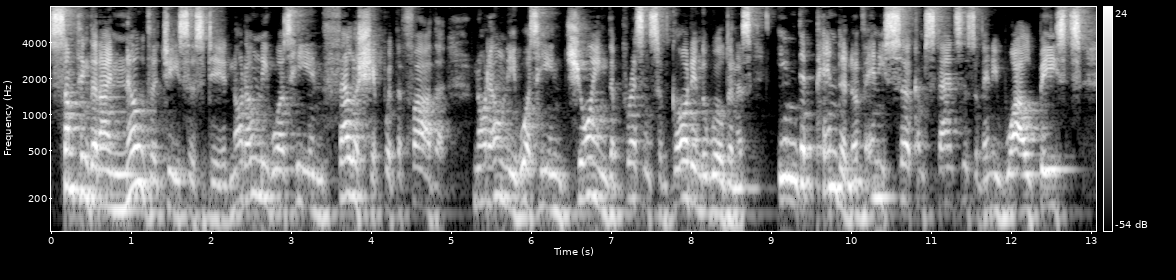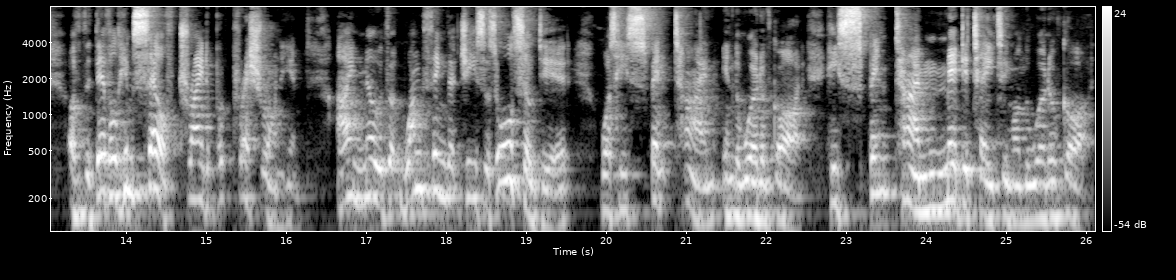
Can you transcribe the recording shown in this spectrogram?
Something that I know that Jesus did. Not only was he in fellowship with the Father, not only was he enjoying the presence of God in the wilderness, independent of any circumstances, of any wild beasts, of the devil himself trying to put pressure on him. I know that one thing that Jesus also did was he spent time in the Word of God. He spent time meditating on the Word of God.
